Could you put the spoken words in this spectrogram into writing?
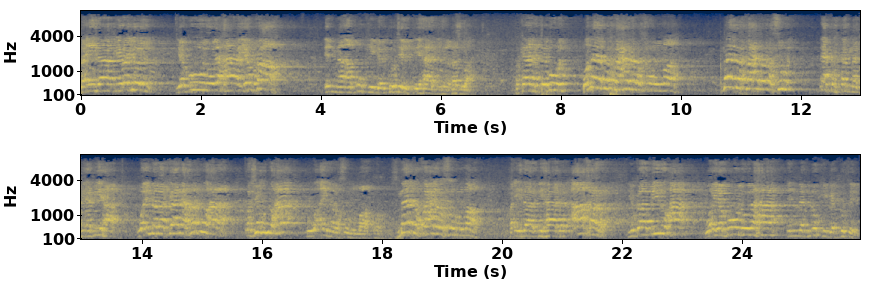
فإذا برجل يقول لها يا امرأة إن أبوك قد قتل في هذه الغزوة. فكانت تقول وماذا فعل رسول الله؟ ماذا فعل الرسول؟ لا تهتم بأبيها وإنما كان همها وشغلها هو أين رسول الله؟ ماذا فعل رسول الله؟ فإذا بهذا الآخر يقابلها ويقول لها إن ابنك قد قتل.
